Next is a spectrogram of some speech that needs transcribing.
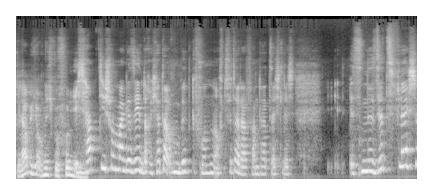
Den habe ich auch nicht gefunden. Ich habe die schon mal gesehen, doch ich hatte auch ein Bild gefunden auf Twitter davon tatsächlich. Ist eine Sitzfläche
